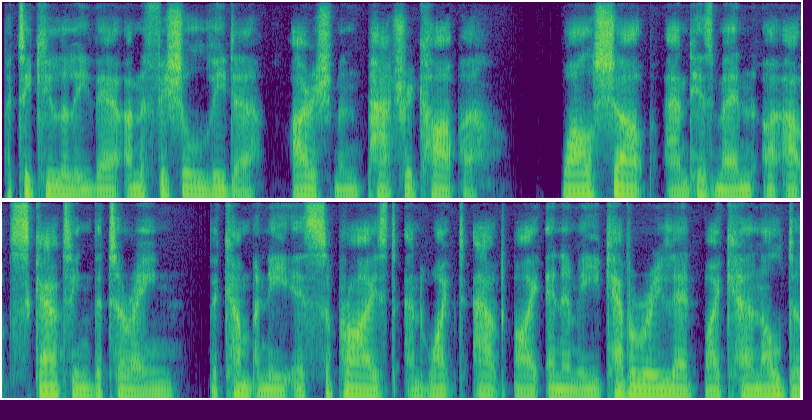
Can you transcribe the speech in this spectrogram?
particularly their unofficial leader, Irishman Patrick Harper. While Sharpe and his men are out scouting the terrain, the company is surprised and wiped out by enemy cavalry led by Colonel de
